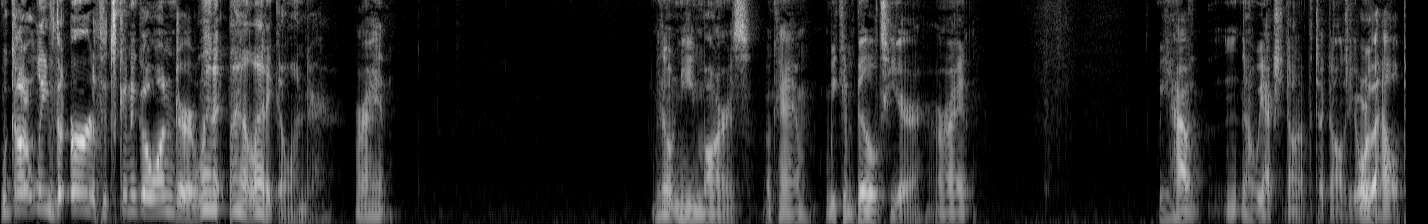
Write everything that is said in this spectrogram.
We gotta leave the Earth. It's gonna go under. Let it let it, let it go under. Right? We don't need Mars. Okay, we can build here. All right. We have no. We actually don't have the technology or the help.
